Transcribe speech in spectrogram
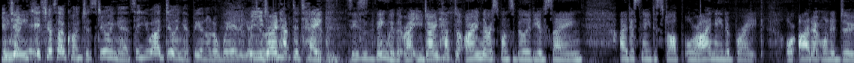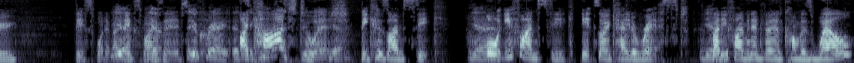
You it's, need, your, it's your subconscious doing it. So you are doing it, but you're not aware that you're But you don't it. have to take, see, this is the thing with it, right? You don't have to own the responsibility of saying, I just need to stop, or I need a break, or I don't want to do this, whatever, yeah, X, Y, yeah. Z. So you create. I can't do it yeah. because I'm sick. Yeah. Or if I'm sick, it's okay to rest. Yeah. But if I'm in inverted commas well,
